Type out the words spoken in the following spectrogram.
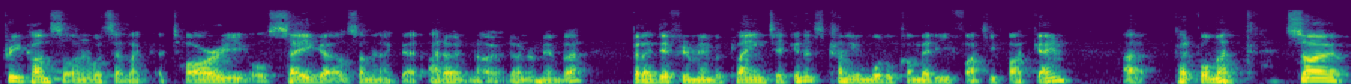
pre-console. I mean, what's that like Atari or Sega or something like that? I don't know. I don't remember, but I definitely remember playing Tekken. It's kind of your Mortal Kombat fighty fight game, uh, platformer. So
